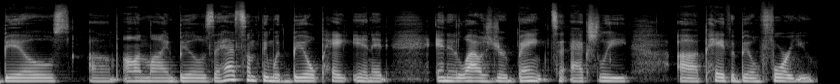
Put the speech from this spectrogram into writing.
bills, um, online bills. It has something with bill pay in it, and it allows your bank to actually uh, pay the bill for you.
